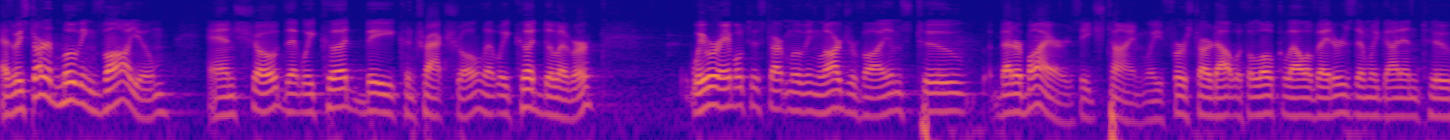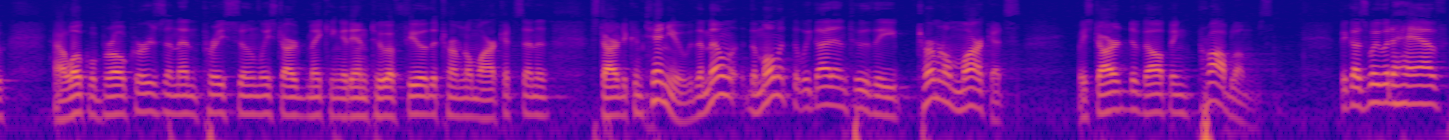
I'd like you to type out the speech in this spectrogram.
As we started moving volume, and showed that we could be contractual, that we could deliver, we were able to start moving larger volumes to better buyers each time. We first started out with the local elevators, then we got into uh, local brokers, and then pretty soon we started making it into a few of the terminal markets, and it started to continue. The, the moment that we got into the terminal markets, we started developing problems because we would have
